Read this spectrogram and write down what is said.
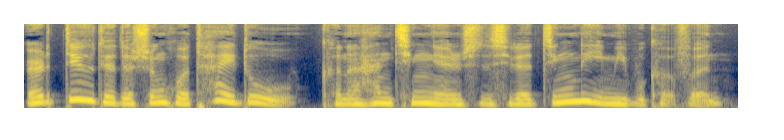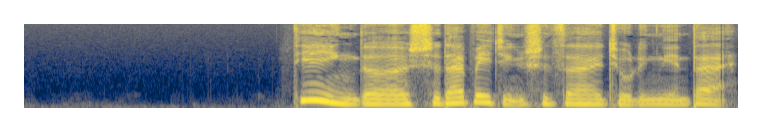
而 Dude 的生活态度可能和青年时期的经历密不可分。电影的时代背景是在九零年代，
